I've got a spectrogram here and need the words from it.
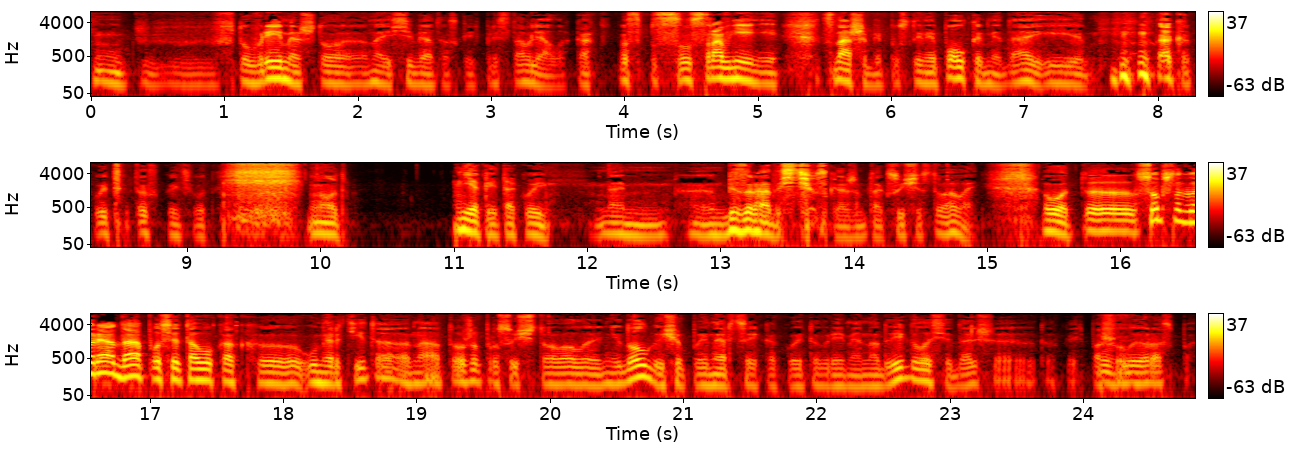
в то время, что она из себя, так сказать, представляла, как в сравнении с нашими пустыми полками, да, и да, какой-то, так сказать, вот, вот некой такой без радостью, скажем так, существовать. Вот, э, собственно говоря, да, после того, как э, умер Тита, она тоже просуществовала недолго, еще по инерции какое-то время она двигалась, и дальше, так сказать, пошел угу. ее распад.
